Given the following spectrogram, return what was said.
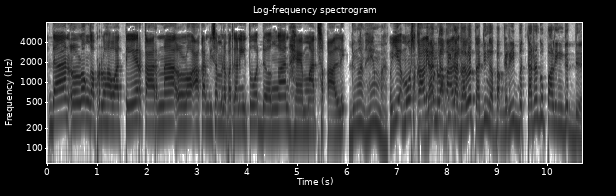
dan lo nggak perlu khawatir karena lo akan akan bisa mendapatkan itu dengan hemat sekali. Dengan hemat. Oh iya, mau sekali Dan mau dua tapi kali. kata lu tadi nggak pakai ribet karena gue paling gede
